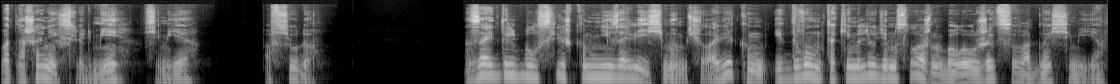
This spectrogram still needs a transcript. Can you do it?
в отношениях с людьми, в семье, повсюду. Зайдель был слишком независимым человеком, и двум таким людям сложно было ужиться в одной семье.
